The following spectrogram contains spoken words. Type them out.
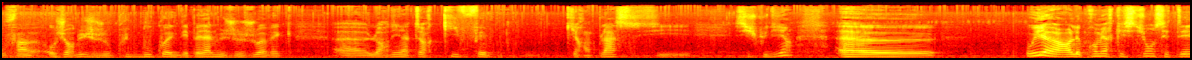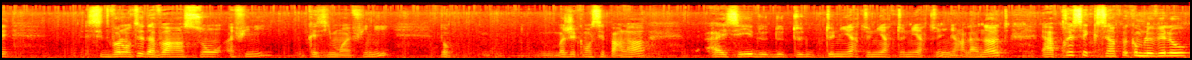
Enfin, aujourd'hui, je joue plus beaucoup avec des pédales, mais je joue avec euh, l'ordinateur qui fait, qui remplace, si, si je puis dire. oui, alors les premières questions, c'était cette volonté d'avoir un son infini, ou quasiment infini. Donc, moi j'ai commencé par là à essayer de, tenir, tenir, tenir, tenir la note. Et après, c'est un peu comme le vélo.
